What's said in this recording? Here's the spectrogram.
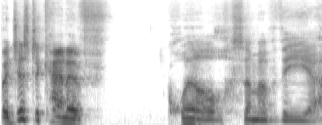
But just to kind of quell some of the uh,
